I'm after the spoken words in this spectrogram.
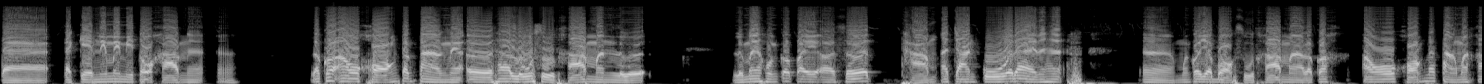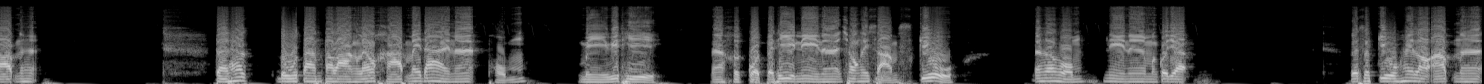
แต่แต่เกมนี้ไม่มีโต๊ะคราฟนะฮะอ่าแล้วก็เอาของต่างๆ เนี่ยเออถ้ารู้สูตรคราฟมันหรือ หรือไม่คุณก็ไปเออเซิร์ชถามอาจารย์กูก็ได้นะฮะเออมันก็จะบอกสูตรคราฟมา แล้วก็เอาของต่างๆมาคราฟนะฮะ แต่ถ้าดูตามตารางแล้วคราฟไม่ได้นะ ผมมีวิธีนะคือกดไปที่นี่นะ ช่องที่สามสกิลนะครับผมนี่นะมันก็จะเป็นสกิลให้เราอัพนะฮะ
